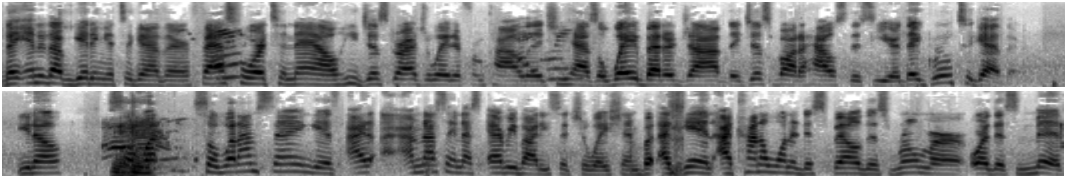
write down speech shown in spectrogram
They ended up getting it together. Fast forward to now, he just graduated from college. He has a way better job. They just bought a house this year. They grew together, you know? So Mhm. what? So what I'm saying is, I I'm not saying that's everybody's situation, but again, I kind of want to dispel this rumor or this myth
